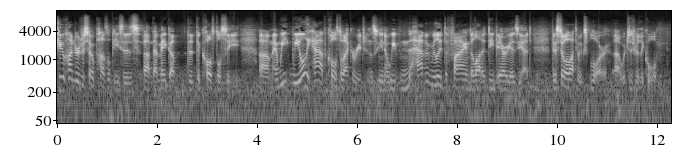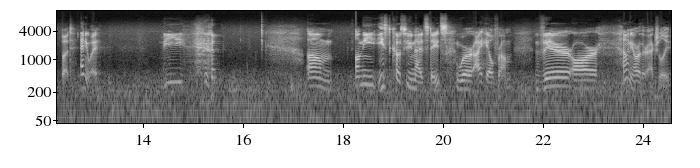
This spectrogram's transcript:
200 or so puzzle pieces um, that make up the, the coastal sea. Um, and we, we only have coastal ecoregions. You know, we haven't really defined a lot of deep areas yet. There's still a lot to explore, uh, which is really cool. But anyway, the um, on the east coast of the United States, where I hail from, there are how many are there actually?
